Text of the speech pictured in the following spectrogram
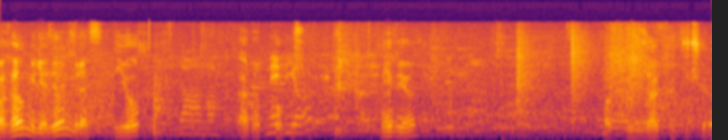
Bakalım mı gezelim biraz? Diyor. Daha var. Arap Ne kokusu. diyor? Ne diyor? Bak bu güzel 43 euro.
